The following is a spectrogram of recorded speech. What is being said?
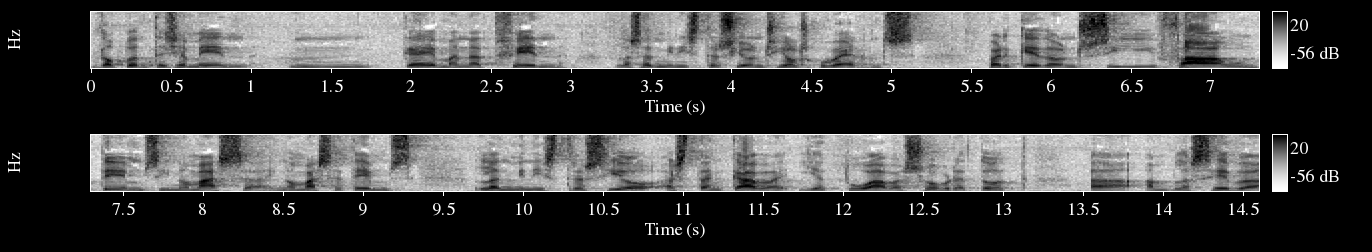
del plantejament mm, que hem anat fent les administracions i els governs. Perquè doncs, si fa un temps i no massa, i no massa temps, l'administració es tancava i actuava sobretot eh, amb, la seva,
